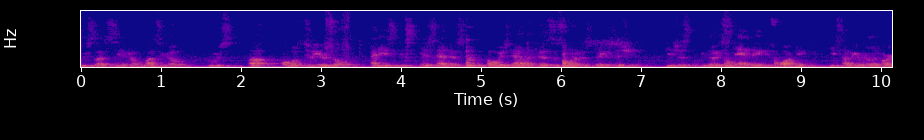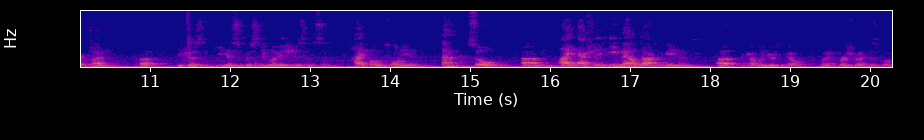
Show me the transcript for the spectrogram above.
we started seeing a couple months ago who's uh, almost two years old, and he's, his, his head is always down like this. This is one of his biggest issues. He's just, even though he's standing and he's walking, he's having a really hard time uh, because he has some vestibular issues and some hypotonia. so um, I actually emailed Dr. Biedermann uh, a couple of years ago when I first read this book,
